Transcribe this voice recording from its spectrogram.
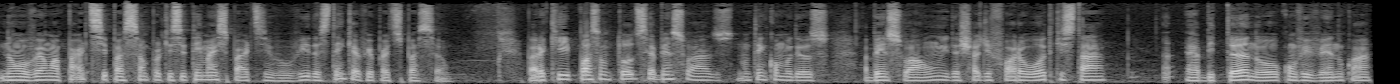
não houver uma participação, porque se tem mais partes envolvidas, tem que haver participação, para que possam todos ser abençoados. Não tem como Deus abençoar um e deixar de fora o outro que está é, habitando ou convivendo com, a,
